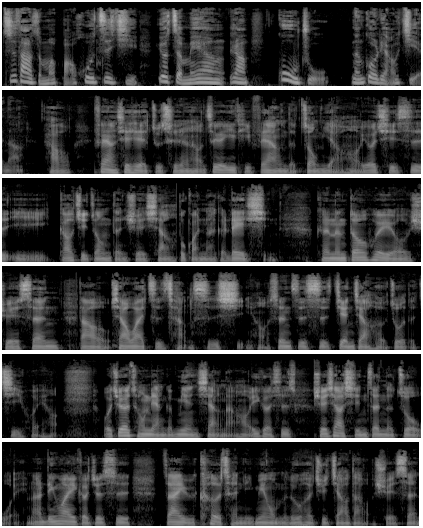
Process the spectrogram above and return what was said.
知道怎么保护自己，又怎么样让雇主能够了解呢？好，非常谢谢主持人哈，这个议题非常的重要哈，尤其是以高级中等学校，不管哪个类型，可能都会有学生到校外职场实习哈，甚至是建教合作的机会哈。我觉得从两个面向，然后一个是学校行政的作为，那另外一个就是在于课程里面我们如何去教导学生。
